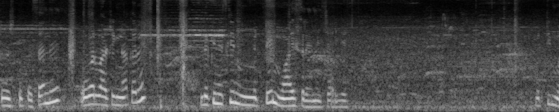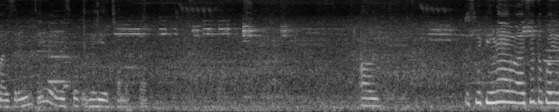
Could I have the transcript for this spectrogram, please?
तो इसको पसंद है। ओवर वाशिंग ना करें। लेकिन इसकी मिट्टी मॉइस रहनी चाहिए। मिट्टी मॉइस रहनी चाहिए और इसको यही अच्छा लगता है। और इसमें कीड़े ऐसे तो कोई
